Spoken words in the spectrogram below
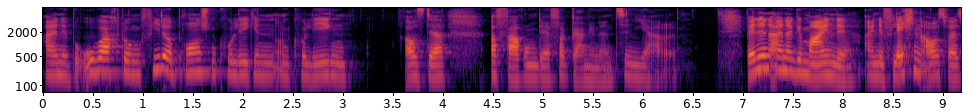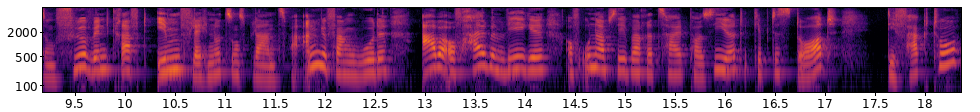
eine Beobachtung vieler Branchenkolleginnen und Kollegen aus der Erfahrung der vergangenen zehn Jahre. Wenn in einer Gemeinde eine Flächenausweisung für Windkraft im Flächennutzungsplan zwar angefangen wurde, aber auf halbem Wege auf unabsehbare Zeit pausiert, gibt es dort de facto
